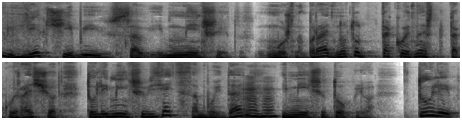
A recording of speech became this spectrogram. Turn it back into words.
легче, и меньше это можно брать. Но тут такой, знаешь, такой расчет. То ли меньше взять с собой, да, угу. и меньше топлива, то ли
